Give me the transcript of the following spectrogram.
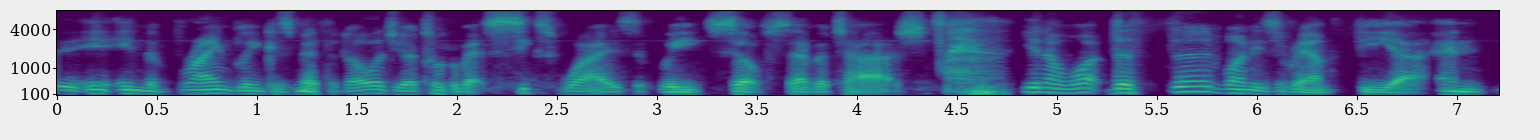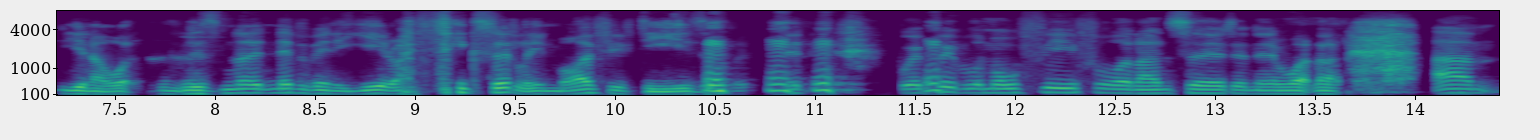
in, in, the Brain Blinkers methodology, I talk about six ways that we self sabotage. You know what? The third one is around fear. And you know what? There's no, never been a year, I think, certainly in my 50 years, where people are more fearful and uncertain and whatnot. Um,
